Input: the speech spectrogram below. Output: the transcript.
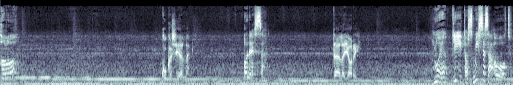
Halo? Kuka siellä? Odessa. Täällä Jari. Luoja kiitos. Missä sä oot?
